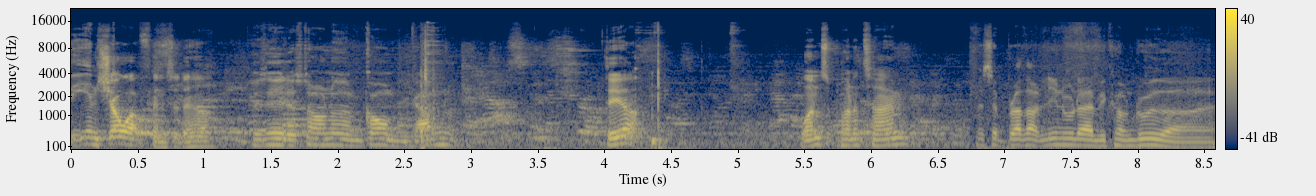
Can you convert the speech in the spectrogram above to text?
det er en sjov opfindelse, det her. Du kan se, der står noget om gården den gamle. Det her, Once Upon a Time, Hvad så, brother? Lige nu der er vi kommet ud og, øh,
